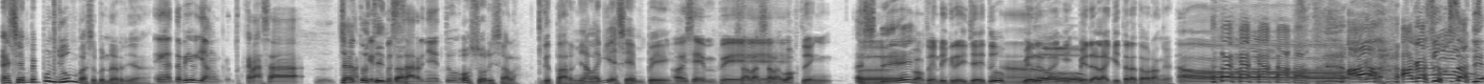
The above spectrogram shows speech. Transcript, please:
SMP pun jumpa sebenarnya. Ingat tapi yang kerasa Jatuh makin cinta. besarnya itu Oh, sorry salah. Getarnya lagi SMP. oh SMP. Salah salah. Waktu yang eh, SD? waktu yang di gereja itu Ah. beda Belum. lagi, beda lagi ternyata orangnya. Oh. agak agak susah dia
